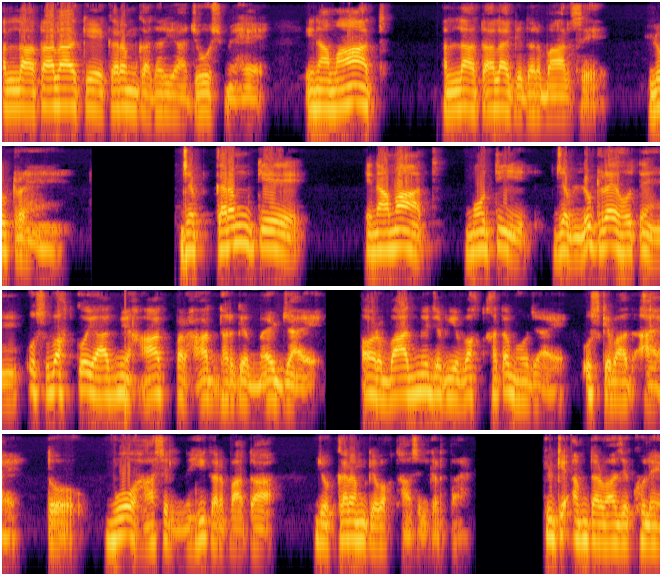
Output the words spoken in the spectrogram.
اللہ تعالیٰ کے کرم کا دریا جوش میں ہے۔ انعامات اللہ تعالیٰ کے دربار سے لٹ رہے ہیں۔ جب کرم کے انعامات موتی جب لٹ رہے ہوتے ہیں، اس وقت کوئی آدمی ہاتھ پر ہاتھ دھر کے بیٹھ جائے۔ اور بعد میں جب یہ وقت ختم ہو جائے، اس کے بعد آئے، تو وہ حاصل نہیں کر پاتا جو کرم کے وقت حاصل کرتا ہے۔ کیونکہ اب دروازے کھلے۔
